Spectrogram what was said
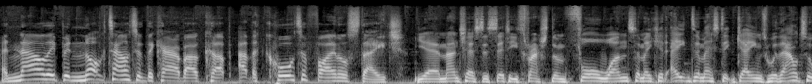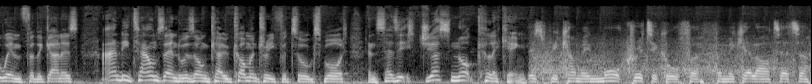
and now they've been knocked out of the Carabao Cup at the quarter-final stage. Yeah, Manchester City thrashed them 4-1 to make it eight domestic games without a win for the Gunners. Andy Townsend was on co-commentary for Talksport and says it's just not clicking. It's becoming more critical for, for Mikel Arteta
